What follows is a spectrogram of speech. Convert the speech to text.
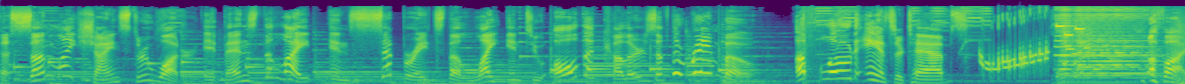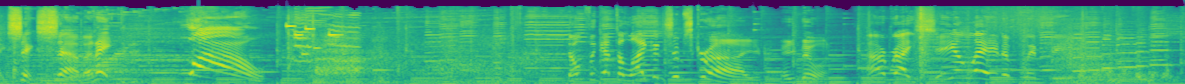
the sunlight shines through water. It bends the light and separates the light into all the colors of the rainbow. Upload answer tabs. A five, six, seven, eight. Wow! Don't forget to like and subscribe. How you doing? All right, see you later, Blippi.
